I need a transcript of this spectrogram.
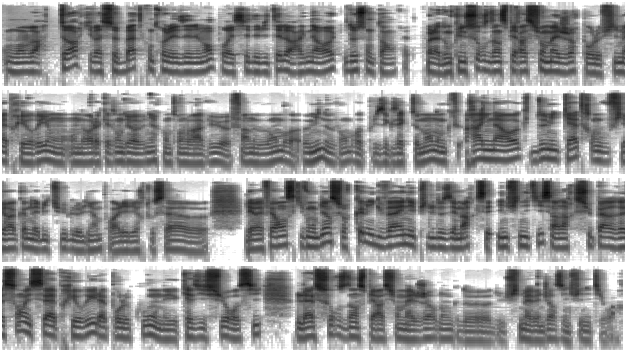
on va voir Thor qui va se battre contre les éléments pour essayer d'éviter le Ragnarok de son temps en fait. Voilà, donc une source d'inspiration majeure pour le film, a priori, on, on aura l'occasion d'y revenir quand on l'aura vu euh, fin novembre, euh, mi-novembre plus exactement. Donc Ragnarok 2004, on vous filera comme d'habitude le lien pour aller lire tout ça, euh, les références qui vont bien sur Comic Vine, et puis le deuxième arc c'est Infinity, c'est un arc super récent, et c'est a priori, là pour le coup, on est quasi sûr aussi, la source d'inspiration majeure donc du film Avengers Infinity War.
